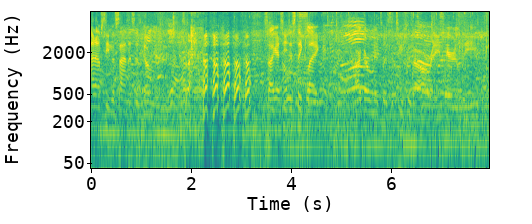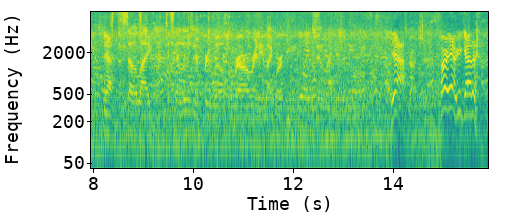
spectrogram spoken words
that I've seen the sign that says government. so I guess you just think like our governmental institutions are already inherently. Yeah. So like it's an illusion of free will, but we're already like working within like a yeah. Oh yeah, you got it.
